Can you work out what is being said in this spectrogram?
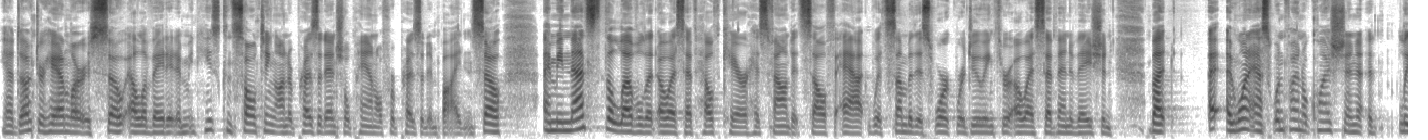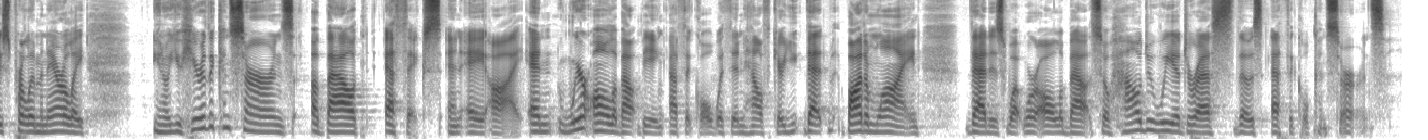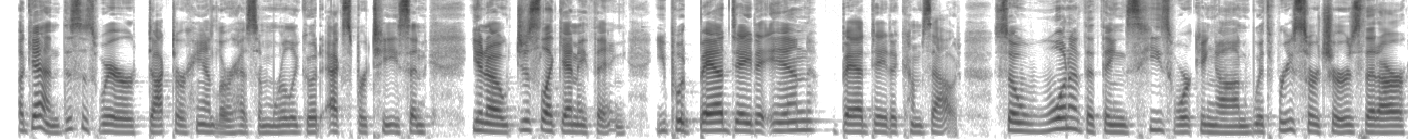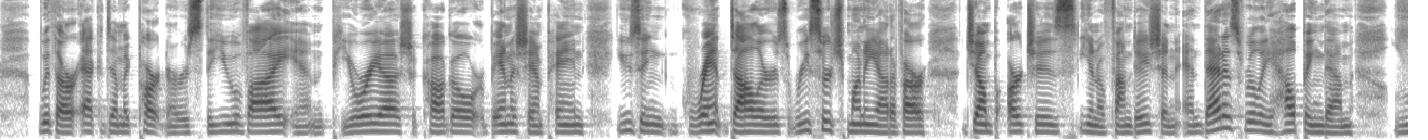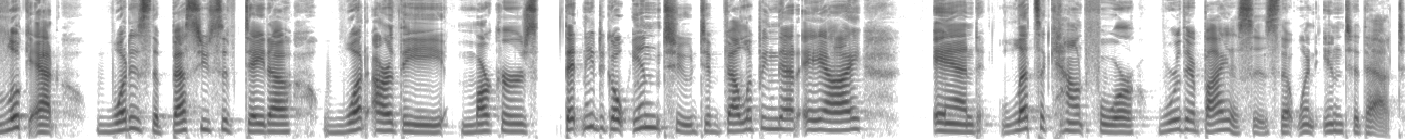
Yeah, Dr. Handler is so elevated. I mean, he's consulting on a presidential panel for President Biden. So, I mean, that's the level that OSF Healthcare has found itself at with some of this work we're doing through OSF Innovation. But I, I want to ask one final question, at least preliminarily you know, you hear the concerns about ethics and AI, and we're all about being ethical within healthcare. You, that bottom line, that is what we're all about. So, how do we address those ethical concerns? Again, this is where Dr. Handler has some really good expertise. And, you know, just like anything, you put bad data in, bad data comes out. So, one of the things he's working on with researchers that are with our academic partners, the U of I in Peoria, Chicago, Urbana Champaign, using grant dollars, research money out of our Jump Arches, you know, foundation. And that is really helping them look at what is the best use of data? What are the markers that need to go into developing that AI? And let's account for were there biases that went into that?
